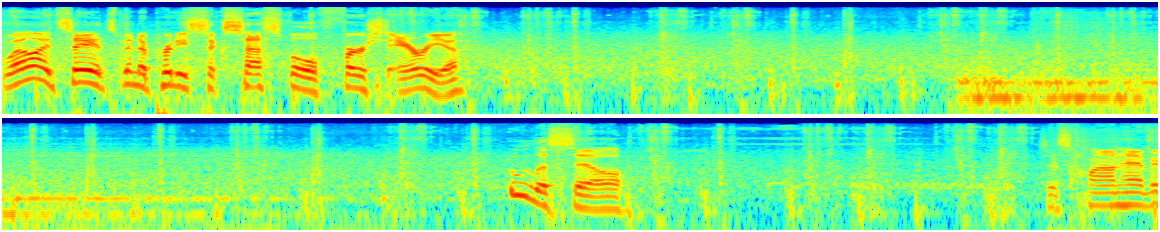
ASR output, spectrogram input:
Well, I'd say it's been a pretty successful first area. Oolacile. Does Clown have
